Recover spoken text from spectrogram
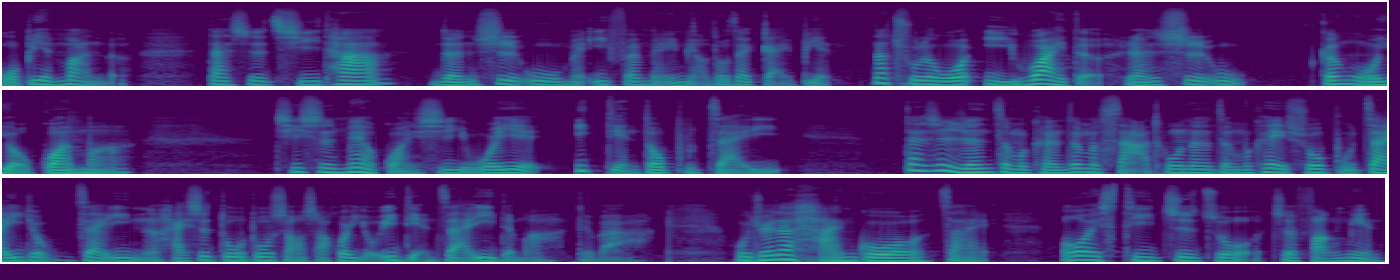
我变慢了，但是其他人事物每一分每一秒都在改变。那除了我以外的人事物跟我有关吗？其实没有关系，我也一点都不在意。但是人怎么可能这么洒脱呢？怎么可以说不在意就不在意呢？还是多多少少会有一点在意的嘛，对吧？我觉得韩国在 OST 制作这方面。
